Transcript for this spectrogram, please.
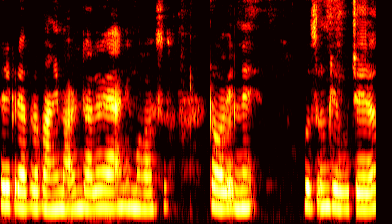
तर इकडे आपलं पाणी मारून झालं आहे आणि मग असं टॉवेलने पुसून घेऊ चेहरा.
